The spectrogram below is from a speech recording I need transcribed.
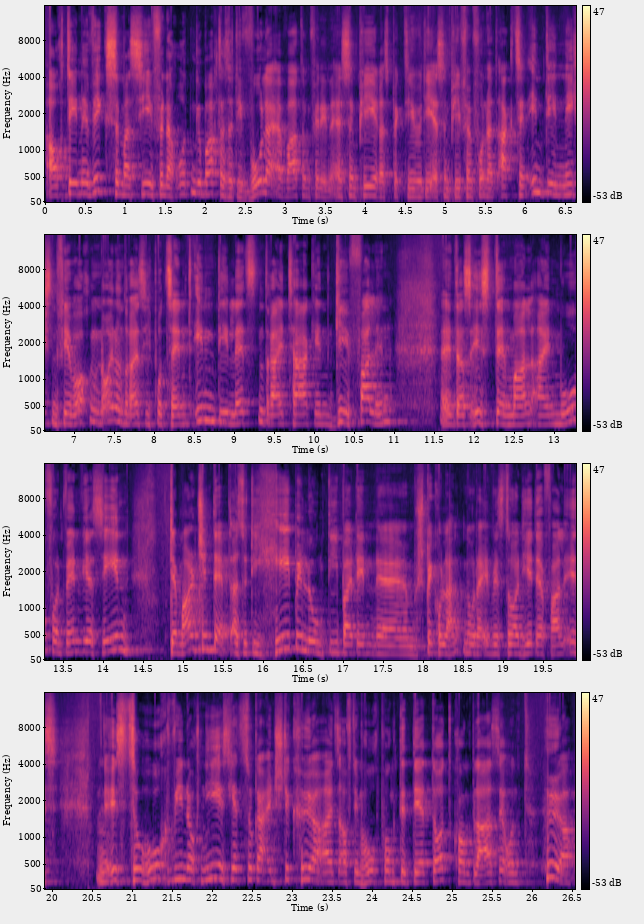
auch den WIX massiv nach unten gebracht, also die Wohlererwartung für den S&P respektive die S&P 500 Aktien in den nächsten vier Wochen 39 Prozent in den letzten drei Tagen gefallen. Äh, das ist äh, mal ein Move und wenn wir sehen, der Margin Debt, also die Hebelung, die bei den äh, Spekulanten oder Investoren hier der Fall ist, ist so hoch wie noch nie, ist jetzt sogar ein Stück höher als auf dem Hochpunkt der Dotcom-Blase und höher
